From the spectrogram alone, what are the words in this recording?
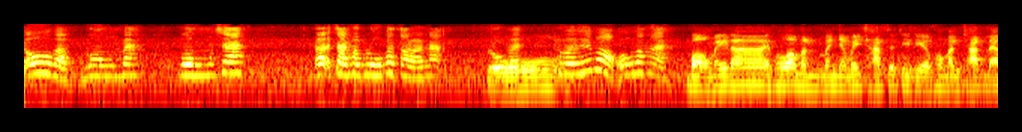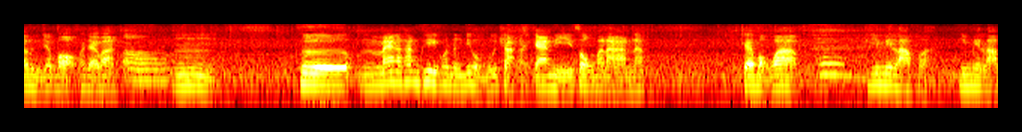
โอ้แบบงงไหมงงใช่ไหมแล้วอาจารย์ท็อปรู้ป่ะตอนนั้นอะ รู้ไหมทำไมไม่บอกโอ้บ้างอะบอกไม่ได้ เพราะว่ามันมันยังไม่ชัดสักทีเดียวพอมันชัดแล้วถึงจะบอกเข้าใจป่ะอ๋ออืม คือแม้กระทั่งพี่คนหนึ่งที่ผมรู้จักอะแกหนีทรงมานานนะแกบอกว่า พี่ไม่รับอะ พี่ไม่รับ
